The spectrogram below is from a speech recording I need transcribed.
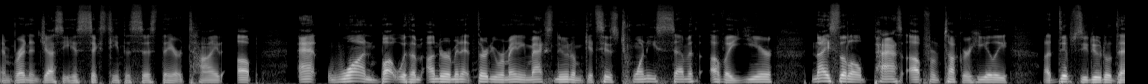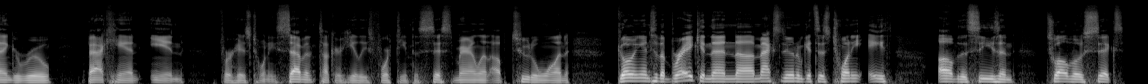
and Brendan Jesse his 16th assist. They are tied up at one, but with under a minute 30 remaining, Max Newnham gets his 27th of a year. Nice little pass up from Tucker Healy, a dipsy doodle dangaroo backhand in for his 27th. Tucker Healy's 14th assist. Maryland up 2 to 1 going into the break, and then uh, Max Newnham gets his 28th of the season, 1206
